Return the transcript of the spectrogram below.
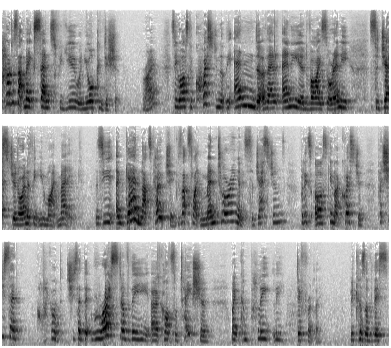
how does that make sense for you and your condition, right? So you ask a question at the end of any advice or any suggestion or anything you might make. And see, again, that's coaching, because that's like mentoring and it's suggestions, but it's asking that question. But she said, oh my God, she said the rest of the uh, consultation went completely differently because of this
